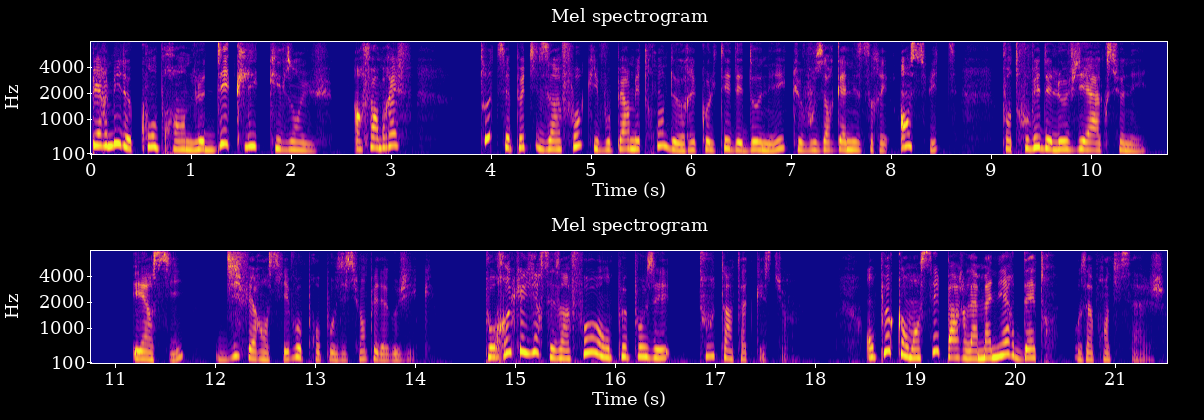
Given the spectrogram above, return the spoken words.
permis de comprendre le déclic qu'ils ont eu. Enfin bref, toutes ces petites infos qui vous permettront de récolter des données que vous organiserez ensuite pour trouver des leviers à actionner et ainsi différencier vos propositions pédagogiques. Pour recueillir ces infos, on peut poser tout un tas de questions. On peut commencer par la manière d'être aux apprentissages.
